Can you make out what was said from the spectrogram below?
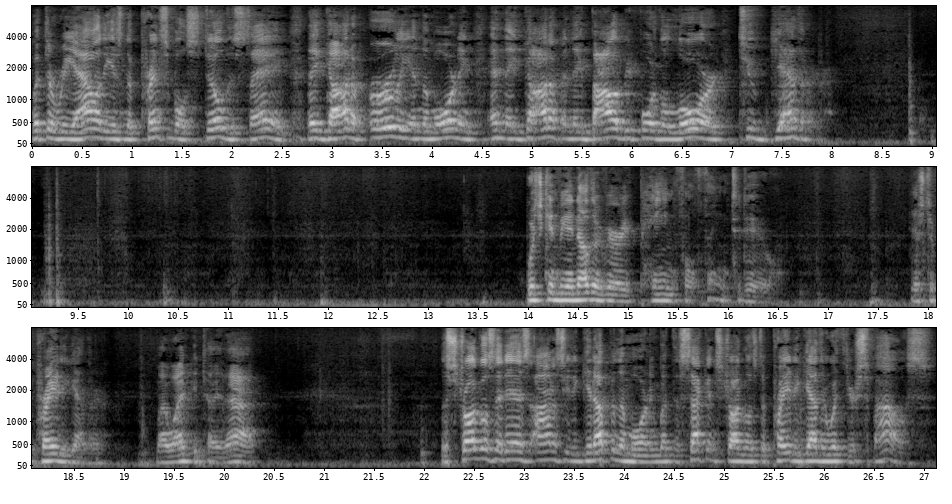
but the reality is the principle is still the same. They got up early in the morning and they got up and they bowed before the Lord together. Which can be another very painful thing to do, is to pray together. My wife could tell you that. The struggles it is, honestly, to get up in the morning, but the second struggle is to pray together with your spouse,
